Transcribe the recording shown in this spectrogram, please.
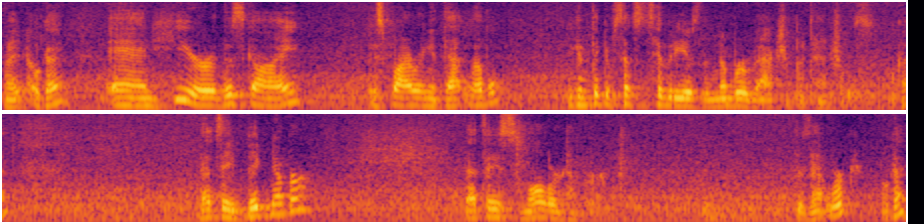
right, okay? And here, this guy is firing at that level. You can think of sensitivity as the number of action potentials, okay? That's a big number. That's a smaller number. Does that work? Okay.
